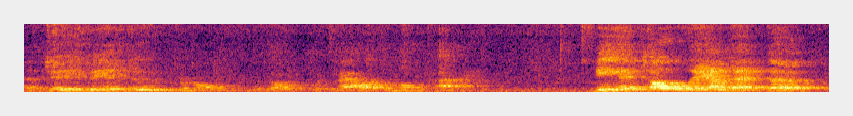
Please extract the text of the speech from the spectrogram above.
until you be endued from on, with power from on high. He had told them that uh,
